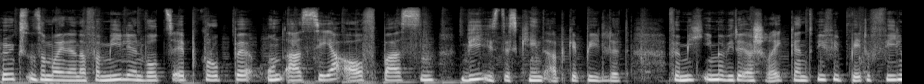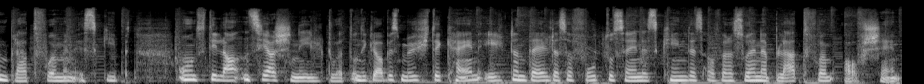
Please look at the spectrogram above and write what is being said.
Höchstens einmal in einer Familien-WhatsApp-Gruppe und auch sehr aufpassen, wie ist das Kind abgebildet. Für mich immer wieder erschreckend, wie viele pädophilen Plattformen es gibt. Und die landen sehr schnell dort. Und ich glaube, es möchte kein Elternteil, dass ein Foto seines Kindes auf einer, so einer Plattform aufscheint.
